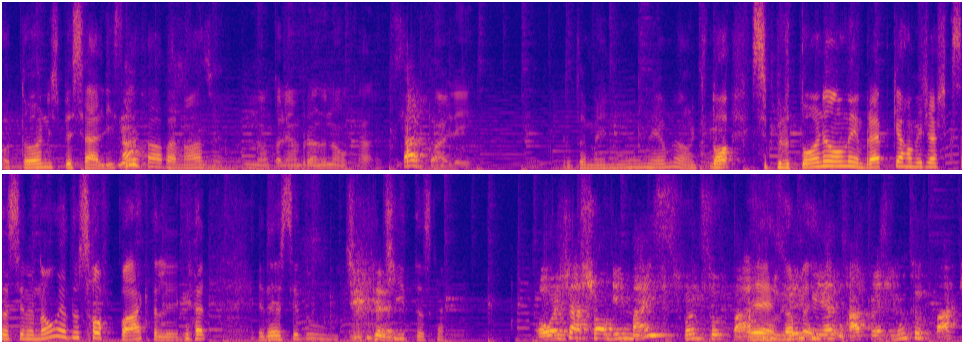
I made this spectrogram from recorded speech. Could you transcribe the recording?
O Tony, especialista, Não? vai falar pra nós, velho. Não tô lembrando, não, cara. Sabe? Falhei. Eu também não lembro, não. Então, Se pro Tony eu não lembrar, é porque realmente eu acho que essa cena não é do South Park, tá ligado? Ele deve ser do Titas, cara. Ou a gente achou alguém mais fã de South Park. É, inclusive, conhece, o Rafa conhece muito South Park.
